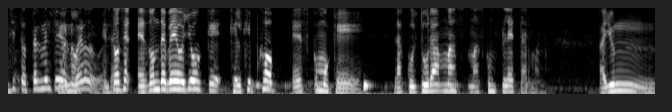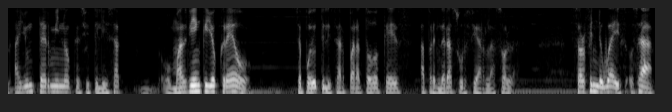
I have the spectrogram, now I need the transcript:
sí, totalmente ¿Sí de no? acuerdo. sea, Entonces, es donde veo yo que, que el hip hop es como que la cultura más, más completa, hermano. Hay un, hay un término que se utiliza, o más bien que yo creo, se puede utilizar para todo, que es aprender a surfear las olas. Surfing the waves. O sea,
